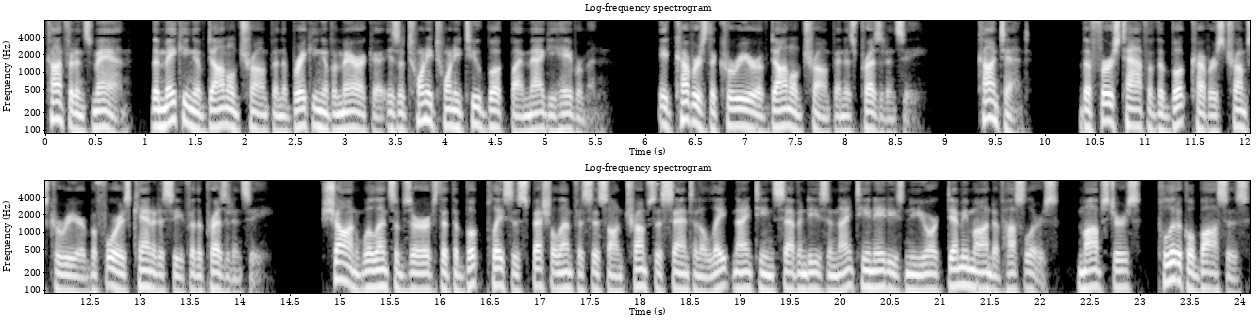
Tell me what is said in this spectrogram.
Confidence Man The Making of Donald Trump and the Breaking of America is a 2022 book by Maggie Haberman. It covers the career of Donald Trump and his presidency. Content The first half of the book covers Trump's career before his candidacy for the presidency. Sean Wilentz observes that the book places special emphasis on Trump's ascent in a late 1970s and 1980s New York demimonde of hustlers, mobsters, political bosses,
